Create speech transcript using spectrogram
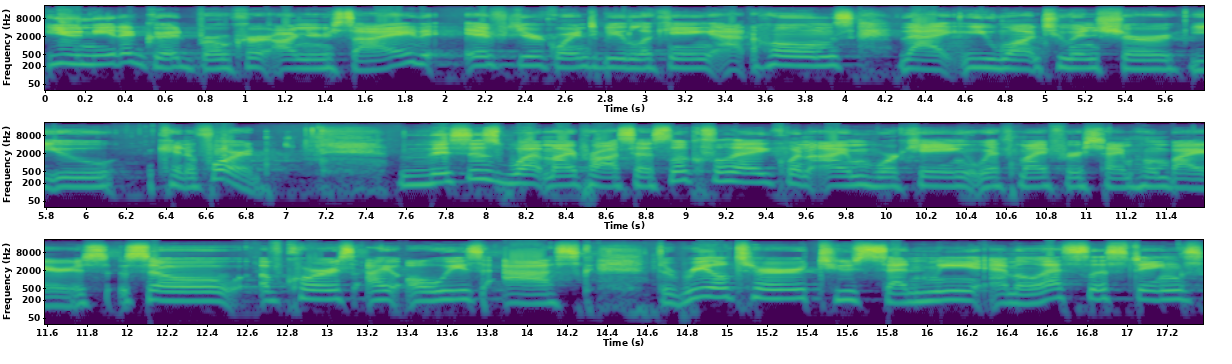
you need a good broker on your side if you're going to be looking at homes that you want to ensure you can afford. This is what my process looks like when I'm working with my first time home buyers. So, of course, I always ask the realtor to send me MLS listings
